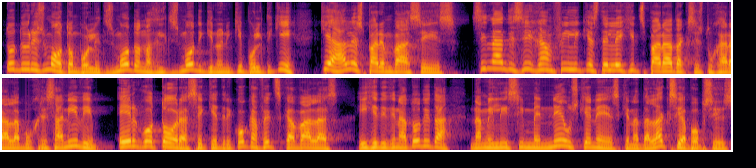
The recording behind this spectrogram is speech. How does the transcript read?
τον τουρισμό, τον πολιτισμό, τον αθλητισμό, την κοινωνική πολιτική και άλλες παρεμβάσεις. Συνάντηση είχαν φίλοι και στελέχοι της παράταξης του Χαράλαμπου Χρυσανίδη. Έργο τώρα σε κεντρικό καφέ της Καβάλας είχε τη δυνατότητα να μιλήσει με νέους και νέες και να ανταλλάξει απόψεις.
